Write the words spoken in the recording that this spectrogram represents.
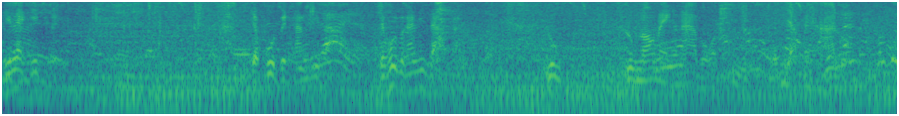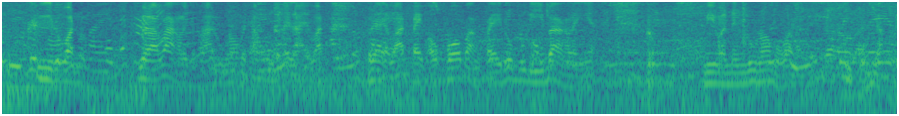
ที่แรกเฉยๆจะพูดเป็นครั้งที่สามจะพูดเป็นครั้งที่สามนะลูกลูกน้องในคณะบอกว่าพี่ผมอยากไปหาลุงคือวันเวลาว่างเราจะพาลูกน้องไปทำบุญหลายๆวัดหลายวัดไปเขาค้อบ้างไปลบบุรีบ้างอะไรเงี้ย มีวันหนึ่งลูกน้องบอกว่าพี่ผมอยากไป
